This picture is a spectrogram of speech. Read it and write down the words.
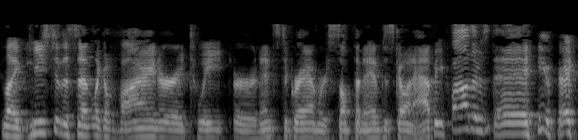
Like he should have sent like a Vine or a tweet or an Instagram or something to him just going Happy Father's Day, right?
